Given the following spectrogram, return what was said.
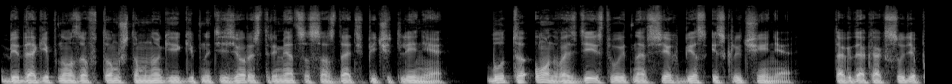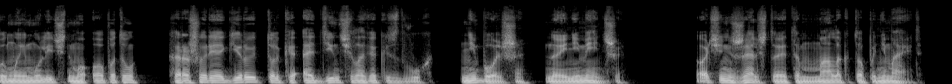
Беда гипноза в том, что многие гипнотизеры стремятся создать впечатление, будто он воздействует на всех без исключения, тогда как, судя по моему личному опыту, хорошо реагирует только один человек из двух, не больше, но и не меньше. Очень жаль, что это мало кто понимает.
